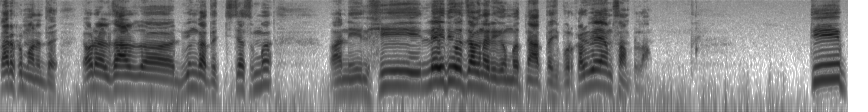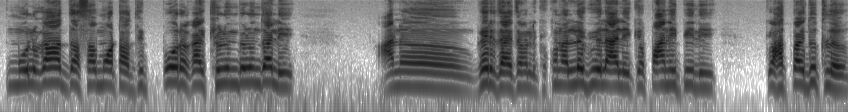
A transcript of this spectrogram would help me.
कार्यक्रम एवढ्या जाळ अं, विंगात चष्म आणि ही लय दिवस जगणारी गंमत नाही आत्ताची पोरं कारण व्यायाम संपला. ती मुलगा जसा मोठा ती पोरं काय खेळून बिळून झाली आणि घरी जायचं म्हणलं की कोणाला लघवीला आली किंवा पाणी पिली किंवा हातपाय धुतलं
